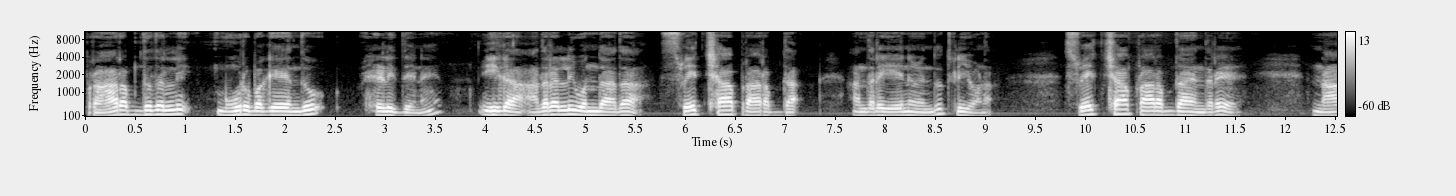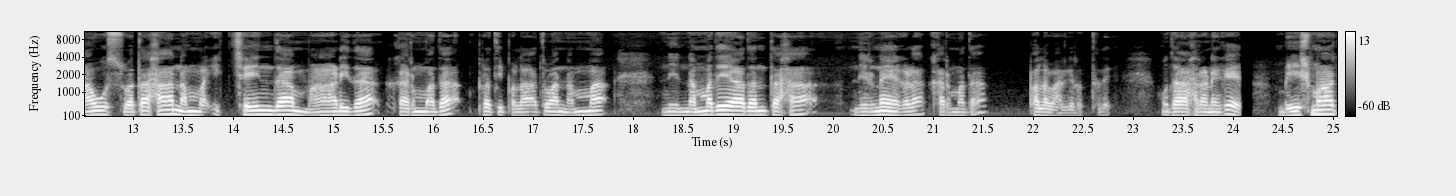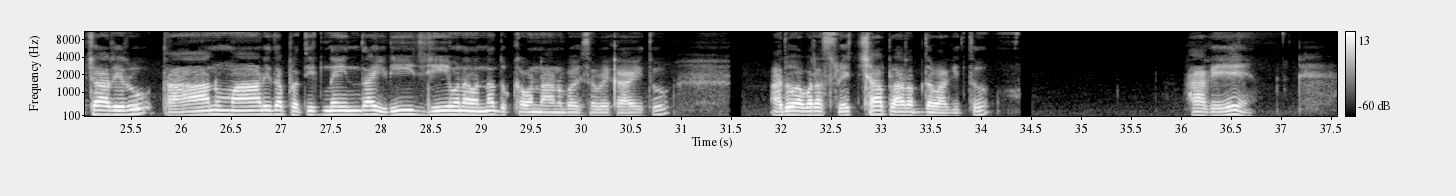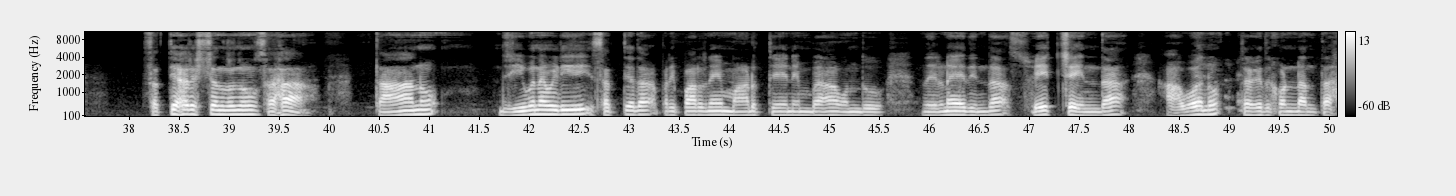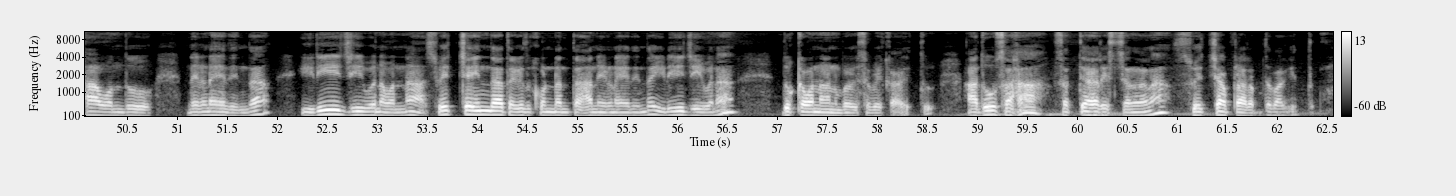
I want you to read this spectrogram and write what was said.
ಪ್ರಾರಬ್ಧದಲ್ಲಿ ಮೂರು ಬಗೆ ಎಂದು ಹೇಳಿದ್ದೇನೆ. ಈಗ ಅದರಲ್ಲಿ ಒಂದಾದ ಸ್ವೇಚ್ಛಾ ಪ್ರಾರಬ್ಧ ಅಂದರೆ ಏನು ಎಂದು ತಿಳಿಯೋಣ. ಸ್ವೇಚ್ಛಾ ಪ್ರಾರಬ್ಧ ಎಂದರೆ ನಾವು ಸ್ವತಃ ನಮ್ಮ ಇಚ್ಛೆಯಿಂದ ಮಾಡಿದ ಕರ್ಮದ ಪ್ರತಿಫಲ ಅಥವಾ ನಮ್ಮ ನಿ, ನಮ್ಮದೇ ಆದಂತಹ ನಿರ್ಣಯಗಳ ಕರ್ಮದ ಫಲವಾಗಿರುತ್ತದೆ. ಉದಾಹರಣೆಗೆ ಭೀಷ್ಮಾಚಾರ್ಯರು ತಾನು ಮಾಡಿದ ಪ್ರತಿಜ್ಞೆಯಿಂದ ಇಡೀ ಜೀವನವನ್ನು ದುಃಖವನ್ನು ಅನುಭವಿಸಬೇಕಾಯಿತು. ಅದು ಅವರ ಸ್ವೇಚ್ಛಾ ಪ್ರಾರಬ್ಧವಾಗಿತ್ತು. ಹಾಗೆಯೇ ಸತ್ಯಹರಿಶ್ಚಂದ್ರನು ಸಹ ತಾನು ಜೀವನವಿಡೀ ಸತ್ಯದ ಪರಿಪಾಲನೆ ಮಾಡುತ್ತೇನೆಂಬ ಒಂದು ನಿರ್ಣಯದಿಂದ, ಸ್ವೇಚ್ಛೆಯಿಂದ ಅವನು ತೆಗೆದುಕೊಂಡಂತಹ ಒಂದು ನಿರ್ಣಯದಿಂದ ಇಡೀ ಜೀವನವನ್ನು ಸ್ವೇಚ್ಛೆಯಿಂದ ತೆಗೆದುಕೊಂಡಂತಹ ನಿರ್ಣಯದಿಂದ ಇಡೀ ಜೀವನ ದುಃಖವನ್ನು ಅನುಭವಿಸಬೇಕಾಯಿತು. ಅದು ಸಹ ಸತ್ಯ ಹರಿಶ್ಚಂದ್ರನ ಸ್ವೇಚ್ಛಾ ಪ್ರಾರಬ್ಧವಾಗಿತ್ತು.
